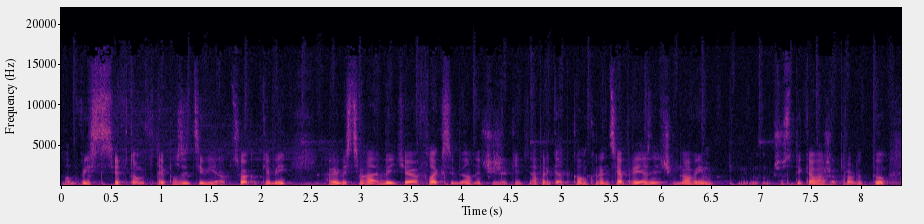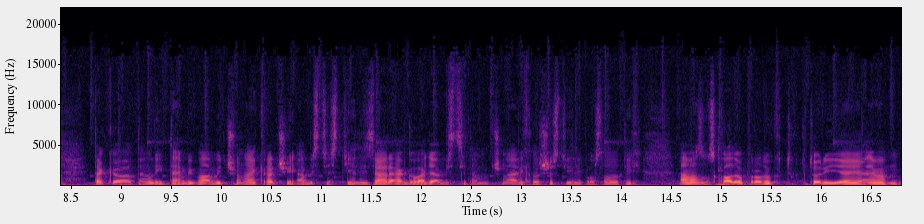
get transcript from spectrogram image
lebo vy ste v, tom, v tej pozícii výrobcu ako keby a vy by ste mali byť eh, flexibilní. Čiže keď napríklad konkurencia príde s niečím novým, mm, čo sa týka vášho produktu, tak eh, ten lead time by mal byť čo najkračší, aby ste stihli zareagovať aby ste tam čo najrychlejšie stihli poslať do tých Amazon skladov produkt, ktorý je, ja neviem,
